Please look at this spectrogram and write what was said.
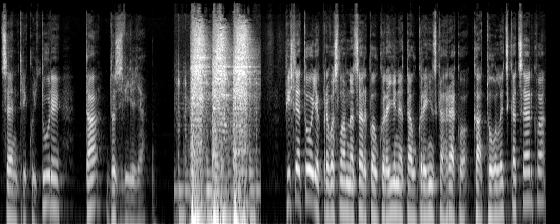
центрі культури та дозвілля. Після того, як Православна церква України та Українська греко-католицька церква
